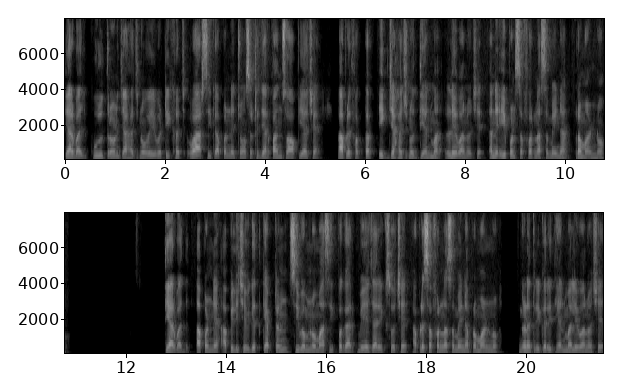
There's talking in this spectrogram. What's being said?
ત્યારબાદ કુલ ત્રણ જહાજનો વહીવટી ખર્ચ વાર્ષિક આપણને ચોસઠ હજાર પાંચસો આપ્યા છે. આપણે ફક્ત એક જહાજનો ધ્યાનમાં લેવાનો છે અને એ પણ સફરના સમયના પ્રમાણનો. ત્યારબાદ આપણને આપેલી છે વિગત, કેપ્ટન શિવમનો માસિક પગાર બે હજાર એકસો છે. આપણે સફરના સમયના પ્રમાણનો ગણતરી કરી ધ્યાનમાં લેવાનો છે.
